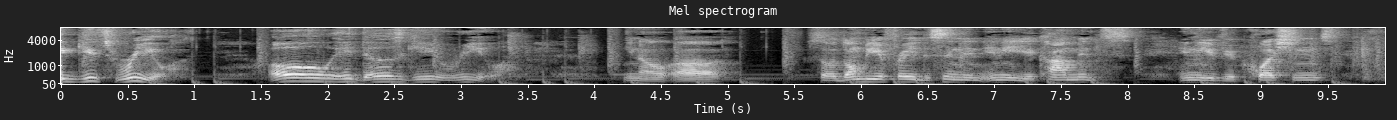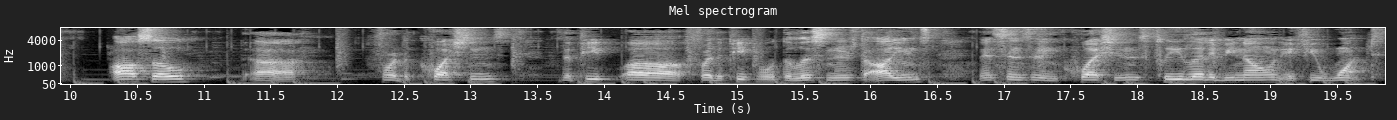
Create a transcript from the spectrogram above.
it gets real. Oh, it does get real. You know, uh so don't be afraid to send in any of your comments, any of your questions. Also, uh for the questions, the people uh, for the people, the listeners, the audience that sends in questions, please let it be known if you want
